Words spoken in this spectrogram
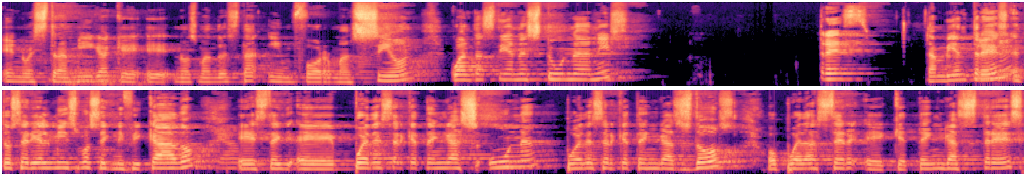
en nuestra amiga que eh, nos mandó esta información. ¿Cuántas tienes tú, Nanis? Tres. También tres, entonces sería el mismo significado. Este, eh, puede ser que tengas una, puede ser que tengas dos, o puede ser eh, que tengas tres.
